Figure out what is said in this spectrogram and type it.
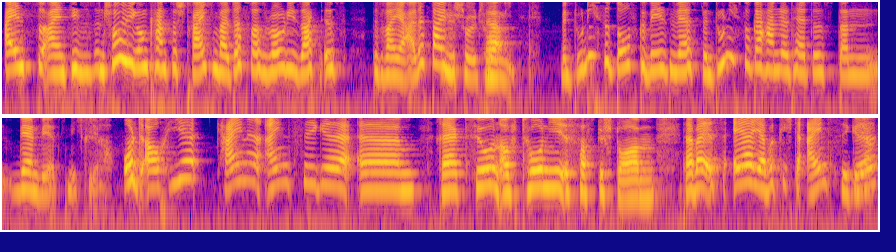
eins zu eins, dieses Entschuldigung kannst du streichen, weil das, was Rody sagt, ist, es war ja alles deine Schuld, Tony. Ja. Wenn du nicht so doof gewesen wärst, wenn du nicht so gehandelt hättest, dann wären wir jetzt nicht hier. Und auch hier keine einzige ähm, Reaktion auf Tony ist fast gestorben. Dabei ist er ja wirklich der Einzige, ja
